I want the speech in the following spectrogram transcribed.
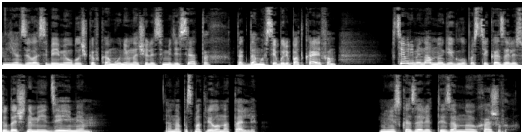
я взяла себе имя Облачко в коммуне в начале 70-х, тогда мы все были под кайфом. В те времена многие глупости казались удачными идеями. Она посмотрела на Талли. Мне сказали, ты за мной ухаживала.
